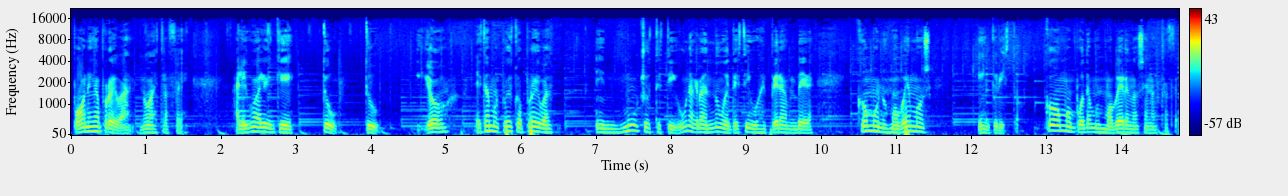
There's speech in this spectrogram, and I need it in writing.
ponen a prueba nuestra fe. Al igual que tú, tú y yo, estamos puestos a prueba en muchos testigos. Una gran nube de testigos esperan ver cómo nos movemos en Cristo, cómo podemos movernos en nuestra fe.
